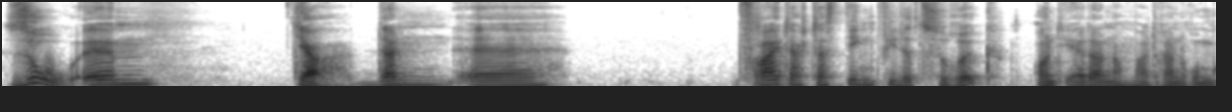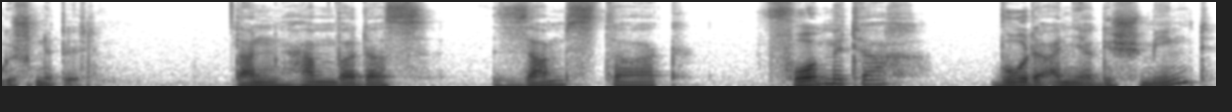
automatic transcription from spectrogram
So, ähm, ja, dann äh, Freitag das Ding wieder zurück und er dann nochmal dran rumgeschnippelt. Dann haben wir das Samstag Vormittag, wurde Anja geschminkt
